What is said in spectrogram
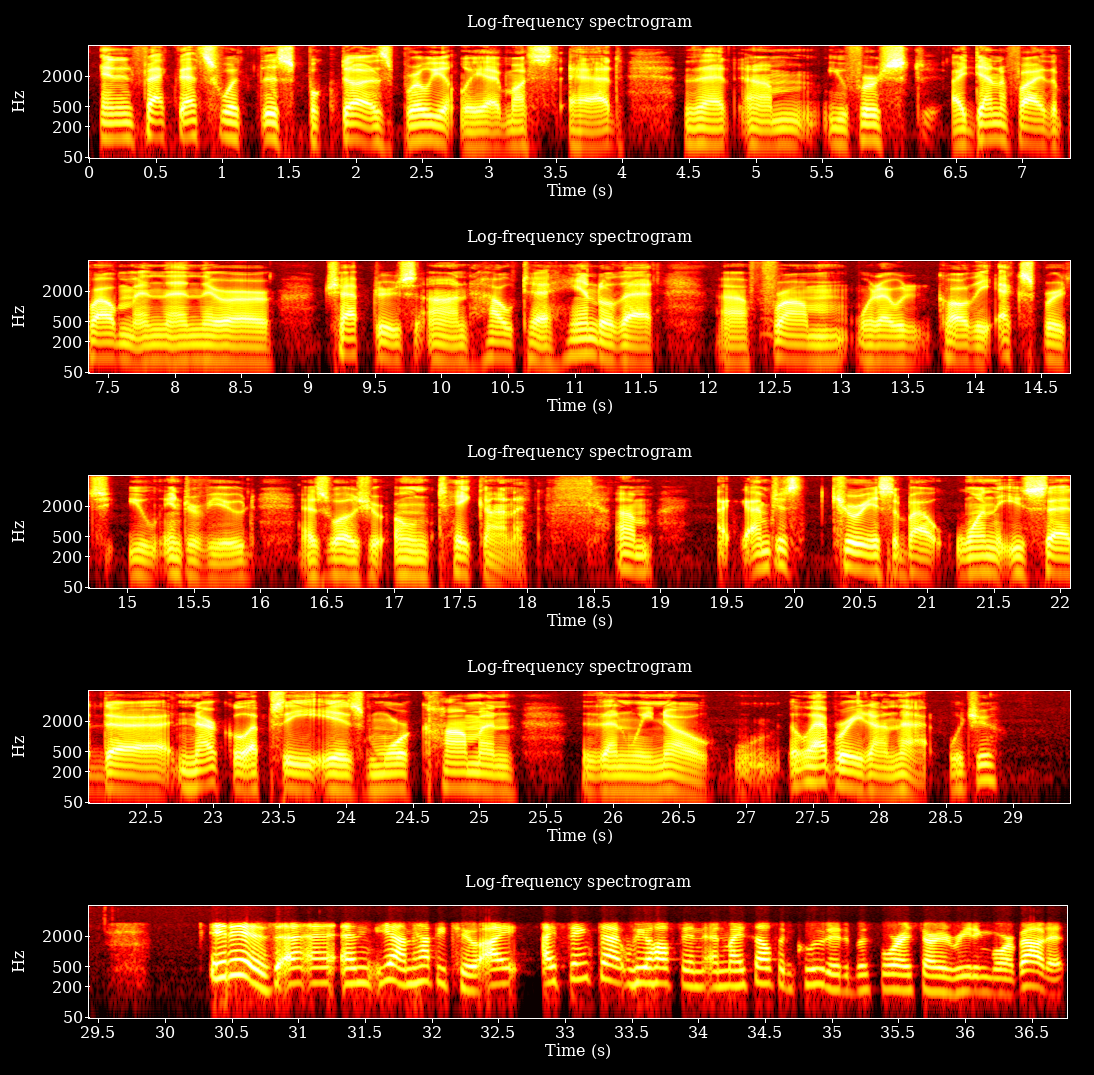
And in fact, that's what this book does brilliantly, I must add, that um, you first identify the problem and then there are chapters on how to handle that uh, from what I would call the experts you interviewed, as well as your own take on it. Um, I, am just curious about one that you said uh, narcolepsy is more common than we know. Elaborate on that, would you? It is, and, and, yeah, I'm happy to. I I think that we often, and myself included, before I started reading more about it,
